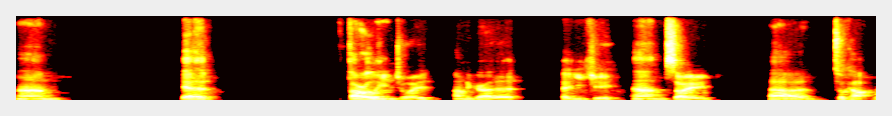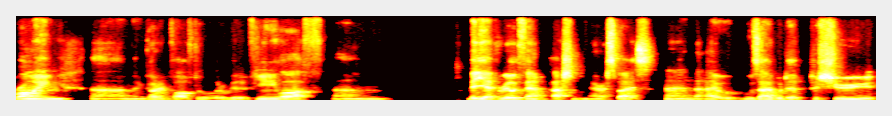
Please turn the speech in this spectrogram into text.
Um, yeah, thoroughly enjoyed undergrad at at UQ. Um, so uh, took up rowing um, and got involved with a little bit of uni life. Um, but yeah, really found a passion in aerospace and I was able to pursue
